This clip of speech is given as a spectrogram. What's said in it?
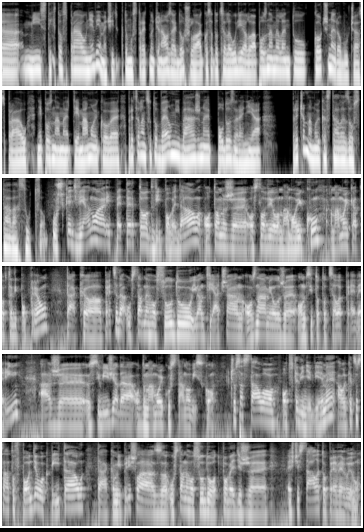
my z týchto správ nevieme, či k tomu stretnutiu naozaj došlo, ako sa to celé udialo a poznáme len tú Kočnerovú časť správ, nepoznáme tie Mamojkové, predsa len sú to veľmi vážne podozrenia. Prečo Mamojka stále zostáva sudcom? Už keď v januári Peter Todd vypovedal o tom, že oslovil Mamojku a Mamojka to vtedy poprel, tak e, predseda ústavného súdu Ivan Fiačan oznámil, že on si toto celé preverí a že si vyžiada od Mamojku stanovisko. Čo sa stalo, odvtedy nevieme, ale keď som sa na to v pondelok pýtal, tak mi prišla z ústavného súdu odpoveď, že ešte stále to preverujú.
